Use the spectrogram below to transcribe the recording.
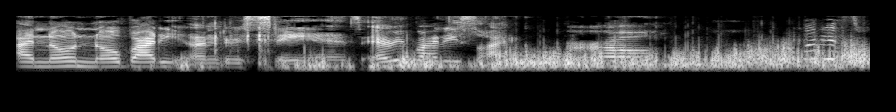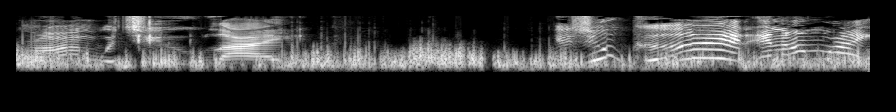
I know nobody understands. Everybody's like, girl, what is wrong with you? Like, is you good? And I'm like,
